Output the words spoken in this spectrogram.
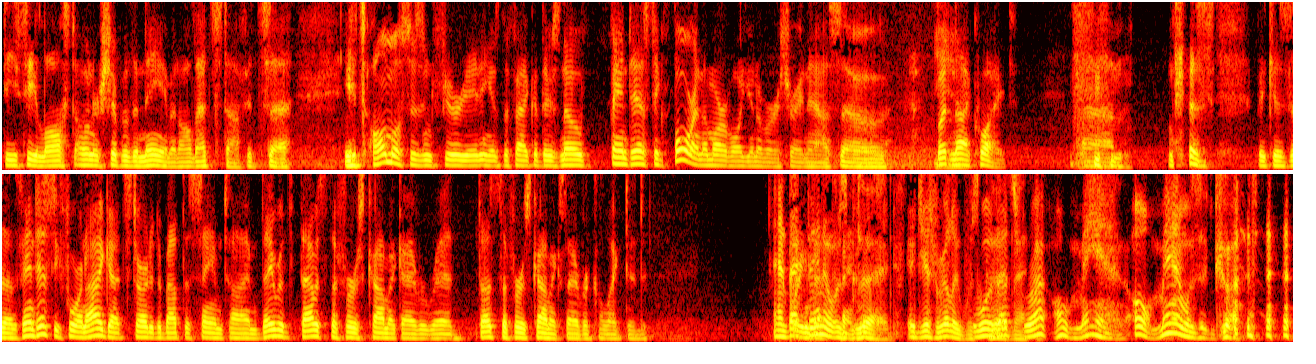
DC lost ownership of the name and all that stuff. It's uh, it's almost as infuriating as the fact that there's no Fantastic Four in the Marvel universe right now. So, but not quite, um, because because uh, the Fantastic Four and I got started about the same time. They were that was the first comic I ever read. That's the first comics I ever collected. And back Bring then it was Fantastic. good. It just really was well, good. that's right. Oh man, oh man, was it good?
